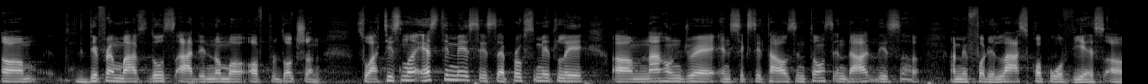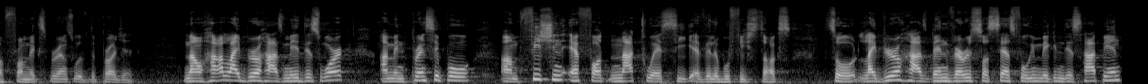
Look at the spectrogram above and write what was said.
um, the different maps, those are the number of production. So artisanal estimates is approximately um, 960,000 tons, and that is, uh, I mean, for the last couple of years uh, from experience with the project. Now, how Liberia has made this work, I mean, principle, um, fishing effort not to exceed available fish stocks. So Liberia has been very successful in making this happen.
